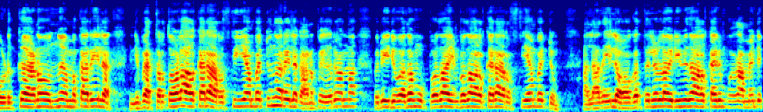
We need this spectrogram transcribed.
കൊടുക്കുകയാണോ ഒന്നും നമുക്കറിയില്ല. ഇനിയിപ്പോൾ എത്രത്തോളം ആൾക്കാരെ അറസ്റ്റ് ചെയ്യാൻ പറ്റുമെന്ന് അറിയില്ല. കാരണം പേര് വന്ന ഒരു ഇരുപതോ മുപ്പതോ അമ്പതോ ആൾക്കാരെ അറസ്റ്റ് ചെയ്യാൻ പറ്റും. അല്ലാതെ ഈ ലോകത്തിലുള്ള ഒരുവിധ ആൾക്കാരും കമന്റ്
